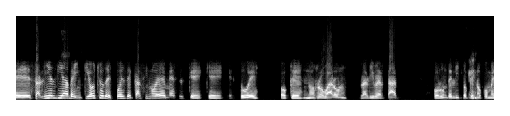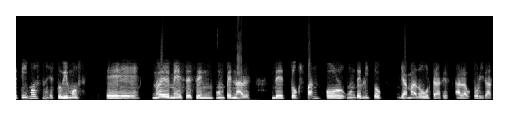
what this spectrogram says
Eh, salí el día 28 después de casi nueve meses que, que estuve o que nos robaron la libertad por un delito que no cometimos. Estuvimos eh, nueve meses en un penal de Tuxpan por un delito llamado ultrajes a la autoridad.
